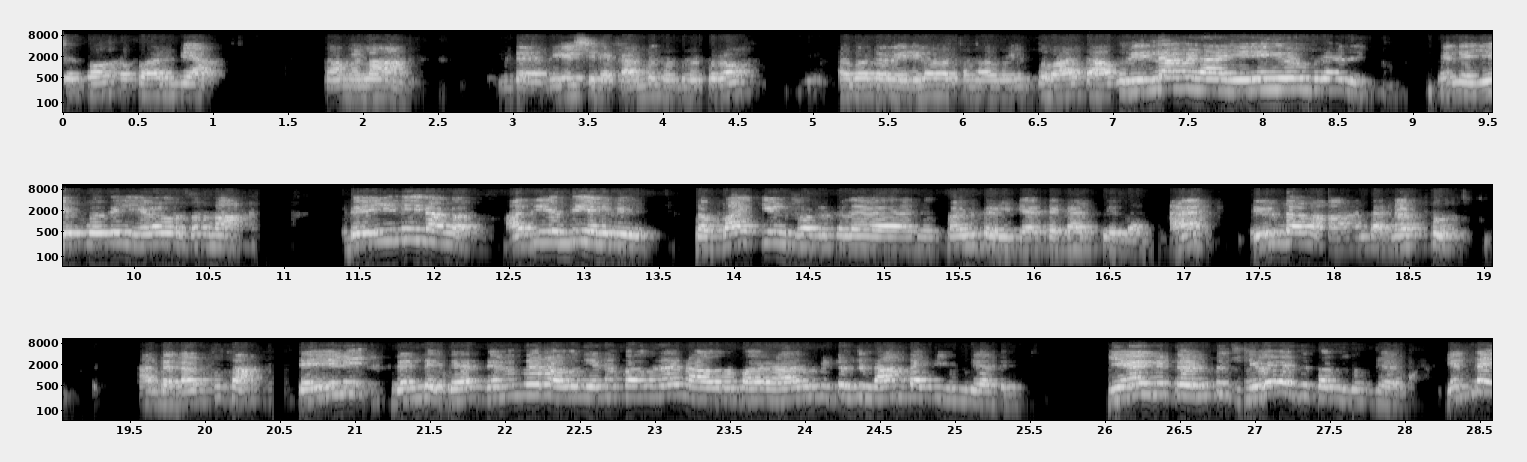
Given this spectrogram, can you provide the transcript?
செல்வோம். ரொம்ப அருமையா நாமெல்லாம் இந்த நிகழ்ச்சியில கலந்து கொண்டிருக்கிறோம். சகோதர இளவரசன் அவர்களுக்கு வாழ்த்து. அவர் இல்லாம நான் இயங்கவே முடியாது. என்னை இயக்குவதே இளவரசன் தான் டெய்லி நாங்க அது வந்து எனக்கு இந்த பாக்கியம் சொல்றதுல அது பகுத்தறிவு கேட்ட கருத்து இல்லை. ஆஹ் இருந்தாலும் அந்த நட்பு அந்த நட்பு தான். டெய்லி ரெண்டு தினம் பேரும் அவர் என்ன பாக்குறா நான் அவர் அவர்கிட்ட இருந்து நான் தப்பிக்க முடியாது. என்கிட்ட இருந்து இளையரசு தப்பிக்க முடியாது. என்ன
